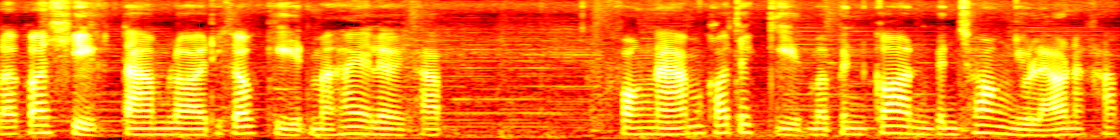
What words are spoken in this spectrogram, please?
แล้วก็ฉีกตามรอยที่เขากรีดมาให้เลยครับ ฟองน้ำเขาจะกรีดมาเป็นก้อนเป็นช่องอยู่แล้วนะครับ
